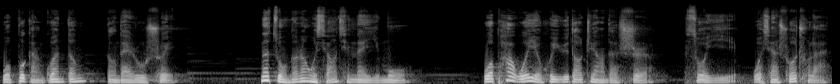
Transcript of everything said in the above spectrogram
我不敢关灯等待入睡，那总能让我想起那一幕。我怕我也会遇到这样的事，所以我先说出来，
